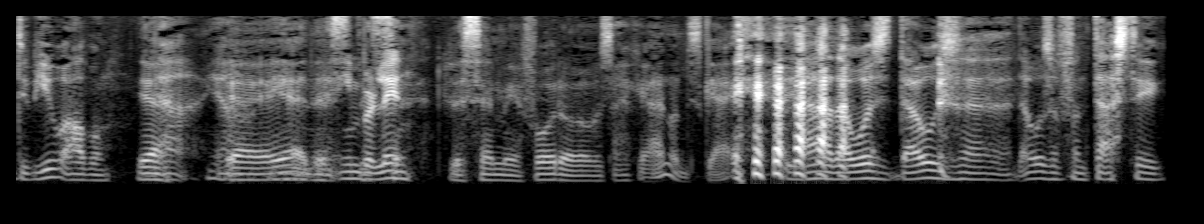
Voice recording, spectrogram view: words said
debut album. Yeah, yeah, yeah, yeah. yeah. In, They- in they Berlin. They sent me a photo. I was like, I know this guy. yeah, that was that was uh, that was a fantastic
